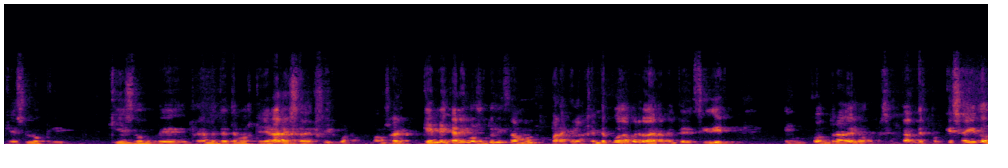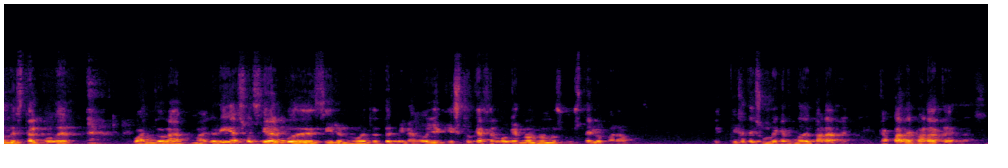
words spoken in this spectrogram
que es lo que aquí es donde realmente tenemos que llegar es a decir, bueno, vamos a ver qué mecanismos utilizamos para que la gente pueda verdaderamente decidir en contra de los representantes, porque es ahí donde está el poder. Cuando la mayoría social puede decir en un momento determinado, oye, que esto que hace el gobierno no nos gusta y lo paramos. Fíjate, es un mecanismo de parar, capaz de parar guerras.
